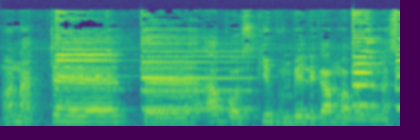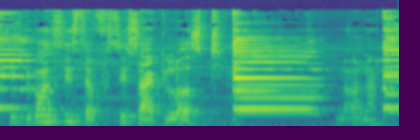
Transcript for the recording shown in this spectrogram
Ona te te hapo skip mbili kama na skip because sister sister are lost. naona. Aya,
